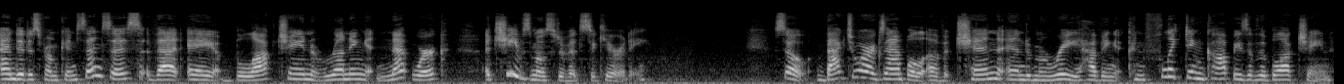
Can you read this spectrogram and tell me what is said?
And it is from consensus that a blockchain running network achieves most of its security. So, back to our example of Chen and Marie having conflicting copies of the blockchain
